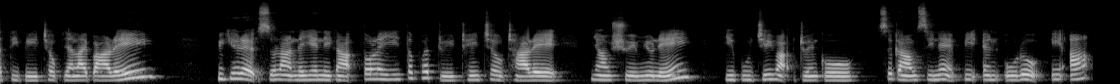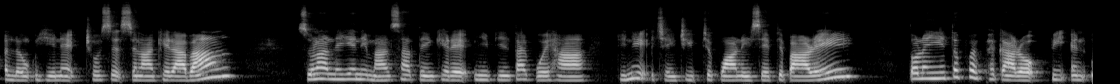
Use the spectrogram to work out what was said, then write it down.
အတိပေးထုတ်ပြန်လိုက်ပါတယ်။ပြီးခဲ့တဲ့ဇွန်လ2ရက်နေ့ကတော်လန်ရီတပ်ဖွဲ့တွေထိန်းချုပ်ထားတဲ့ညောင်ရွှေမြို့နယ်ရေပူကျေးရွာအတွင်းကိုစစ်ကောင်စီနဲ့ PNO တို့အင်အားအလုံးအရင်နဲ့ထိုးစစ်ဆင်လာခဲ့တာပါ။ဇွန်လ2ရက်နေ့မှာစတင်ခဲ့တဲ့မြေပြင်တိုက်ပွဲဟာဒီနေ့အချိန်ထိဖြစ်ပွားနေဆဲဖြစ်ပါတယ်။တော်လန်ရီတပ်ဖွဲ့ဘက်ကတော့ PNO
